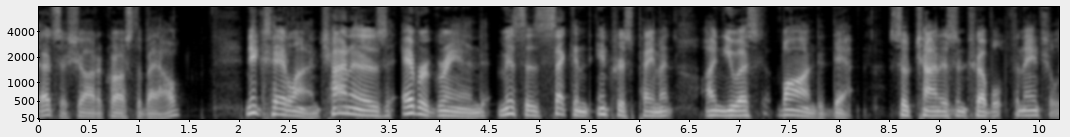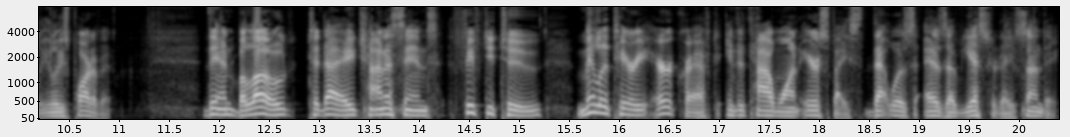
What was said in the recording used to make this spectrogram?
That's a shot across the bow. Next headline China's Evergrande misses second interest payment on U.S. bond debt. So China's in trouble financially, at least part of it. Then below, today, China sends 52 military aircraft into Taiwan airspace. That was as of yesterday, Sunday.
